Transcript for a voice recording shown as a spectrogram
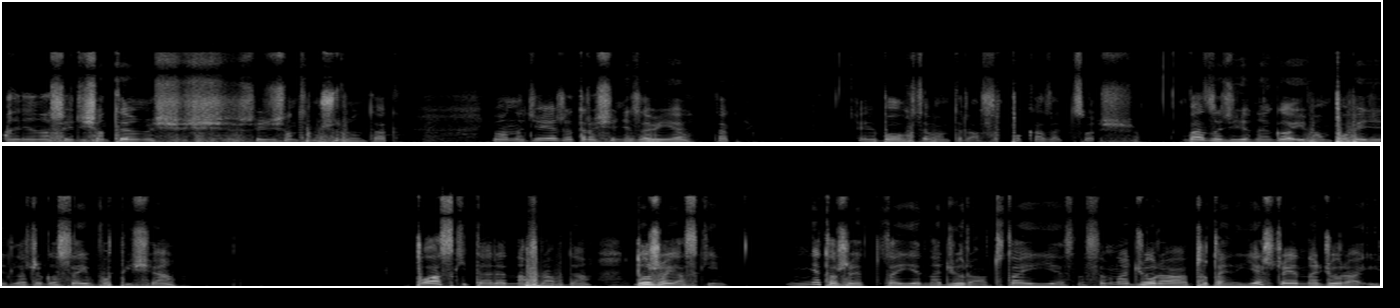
ale nie na 60, 67, tak? I mam nadzieję, że teraz się nie zabije, tak? Y, Bo chcę wam teraz pokazać coś bardzo dziwnego i wam powiedzieć, dlaczego save w opisie. Płaski teren, naprawdę. Dużo jaskiń. Nie to, że tutaj jedna dziura. Tutaj jest następna dziura, tutaj jeszcze jedna dziura i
